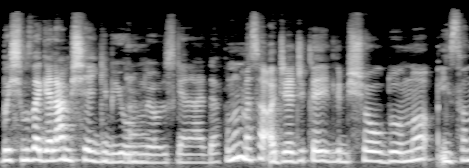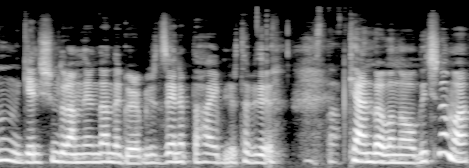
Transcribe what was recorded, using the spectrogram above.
başımıza gelen bir şey gibi yorumluyoruz genelde. Bunun mesela acelecilikle ilgili bir şey olduğunu insanın gelişim dönemlerinden de görebiliriz. Zeynep daha iyi bilir tabii de kendi alanı olduğu için ama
